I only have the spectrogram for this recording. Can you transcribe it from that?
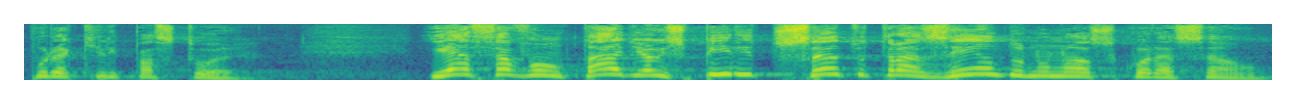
por aquele pastor. E essa vontade é o Espírito Santo trazendo no nosso coração.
